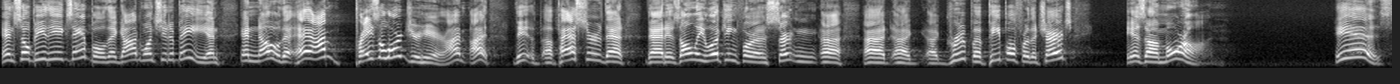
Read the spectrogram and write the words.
And so be the example that God wants you to be, and, and know that, hey, I'm, praise the Lord, you're here. I'm, I, the, a pastor that, that is only looking for a certain uh, uh, uh, group of people for the church is a moron. He is.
